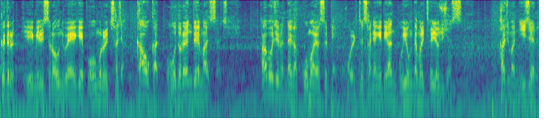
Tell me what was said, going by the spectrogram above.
그들은 비밀스러운 외계 보물을 찾아 가혹한 보더랜드에 맞서지. 아버지는 내가 꼬마였을 때 볼트 사냥에 대한 무용담을 들려주셨어. 하지만 이제는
